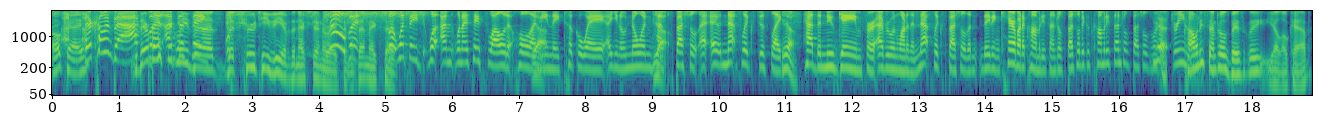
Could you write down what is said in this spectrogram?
okay. they're coming back. They're but I'm basically just saying, the, the truTV of the next generation, No, if that makes sense. But what they, what I'm, when I say swallowed it whole, I Yeah. mean they took away. uh, You know, no one has Yeah. special. Uh, uh, Netflix just like Yeah. had the new game for everyone wanted the Netflix special. Then they didn't care about a Comedy Central special because Comedy Central specials weren't yeah, streaming. Comedy Central is basically Yellow Cab,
